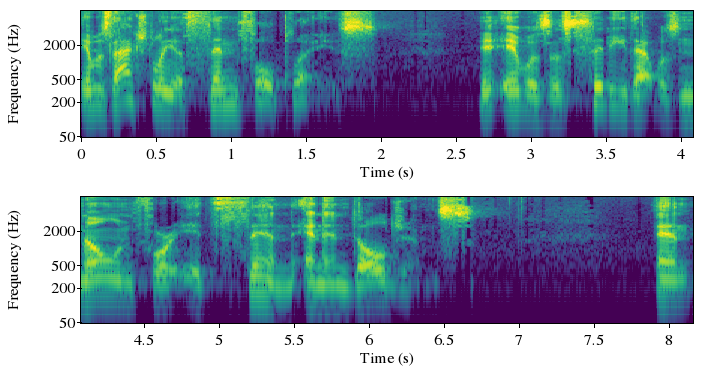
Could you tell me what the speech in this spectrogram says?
it was actually a sinful place. It, it was a city that was known for its sin and indulgence. And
